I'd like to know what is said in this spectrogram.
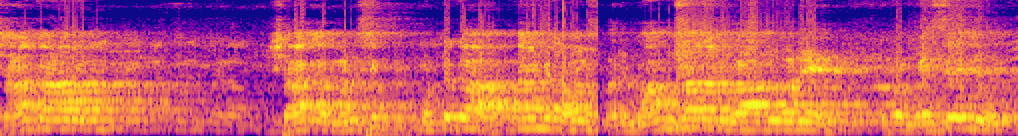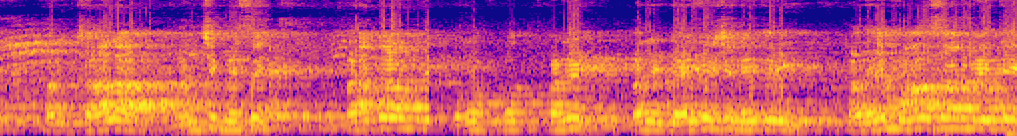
శాకాహారం శాఖ మనిషి పుట్టుగా మరి మాంసాహారం కాదు అనే ఒక మెసేజ్ మరి చాలా మంచి మెసేజ్ ప్రకారం ఒక పని మరి డైజెషన్ అవుతుంది అదే మాంసాహారం అయితే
